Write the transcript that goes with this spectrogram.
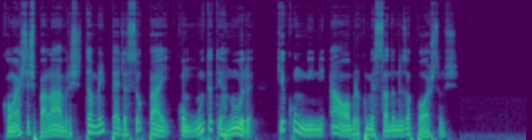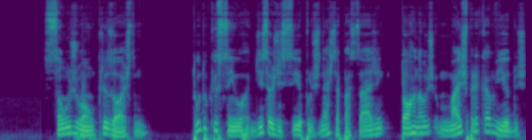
Com estas palavras, também pede a seu pai, com muita ternura, que culmine a obra começada nos apóstolos. São João Crisóstomo. Tudo o que o Senhor disse aos discípulos nesta passagem torna-os mais precavidos,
